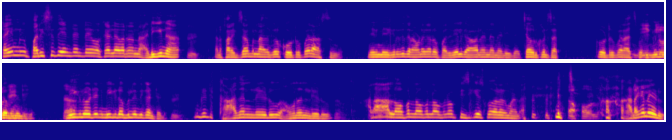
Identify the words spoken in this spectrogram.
టైం పరిస్థితి ఏంటంటే ఒకవేళ ఎవరైనా అడిగినా అంటే ఫర్ ఎగ్జాంపుల్ నా దగ్గర కోటి రూపాయలు వస్తుంది నేను మీ దగ్గరికి రమణ గారు ఒక పదివేలు కావాలండి అని అడిగితే చదువుకోండి సార్ కోటి రూపాయలు ఆస్తి మీకు డబ్బులు ఎందుకు? మీకు లోటు మీకు డబ్బులు ఎందుకు? అంటాడు. ఇప్పుడు కాదని లేడు అవునని లేడు అలా లోపల లోపల లోపల పిసికేసుకోవాలన్నమాట. అడగలేడు.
